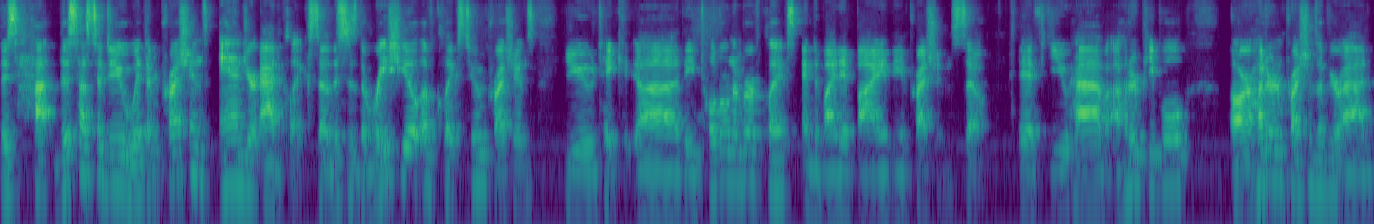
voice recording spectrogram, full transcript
This ha- this has to do with impressions and your ad clicks. So this is the ratio of clicks to impressions you take uh, the total number of clicks and divide it by the impressions. So if you have 100 people or 100 impressions of your ad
